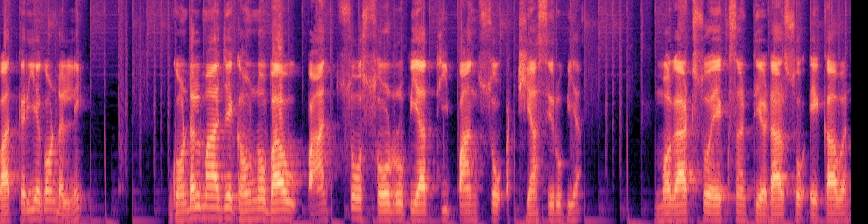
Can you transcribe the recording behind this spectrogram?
વાત કરીએ ગોંડલની. ગોંડલમાં આજે ઘઉંનો ભાવ પાંચસો સોળ રૂપિયાથી પાંચસો અઠ્યાસી રૂપિયા. મગ આઠસો એકસઠથી અઢારસો એકાવન,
